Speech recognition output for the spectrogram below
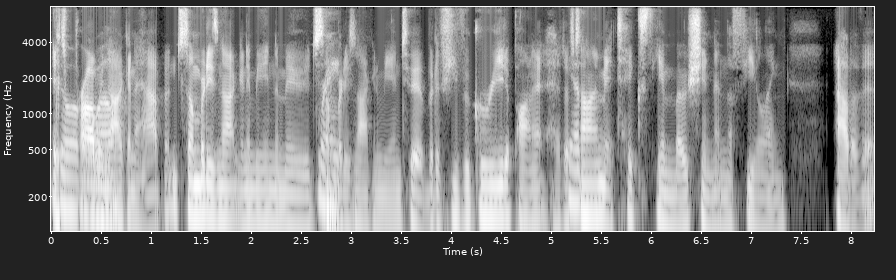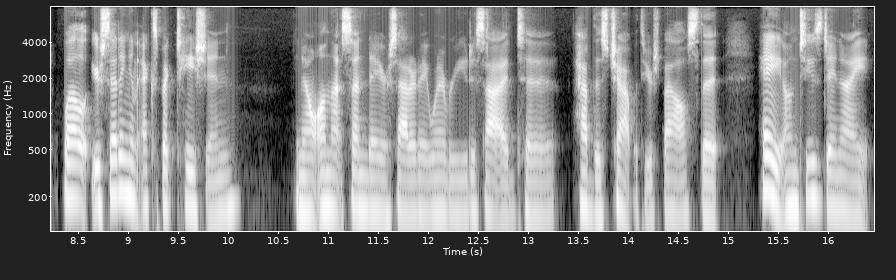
it's probably well. not going to happen. Somebody's not going to be in the mood. Right. Somebody's not going to be into it. But if you've agreed upon it ahead of Yep. time, it takes the emotion and the feeling out of it. Well, you're setting an expectation, you know, on that Sunday or Saturday, whenever you decide to have this chat with your spouse that, hey, on Tuesday night,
